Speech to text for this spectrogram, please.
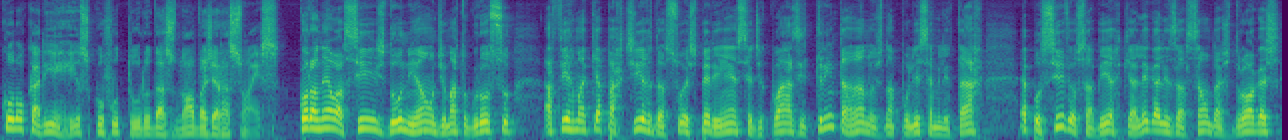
colocaria em risco o futuro das novas gerações. Coronel Assis, do União de Mato Grosso, afirma que, a partir da sua experiência de quase 30 anos na Polícia Militar, é possível saber que a legalização das drogas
